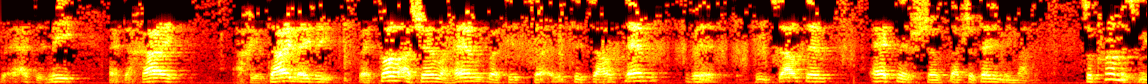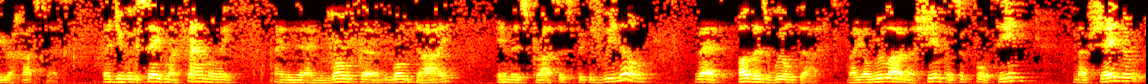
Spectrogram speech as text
ואת אמי ואת אחי, אחיותיי maybe, ואת כל אשר להם ותצלתם ותצלתם so promise me, Rachav says, that you're going to save my family and, and won't, uh, won't die in this process because we know that others will die. Nashim, Pasuk 14, Nafshenu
